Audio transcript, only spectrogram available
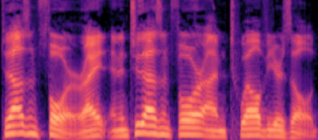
2004, right? And in 2004, I'm 12 years old.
